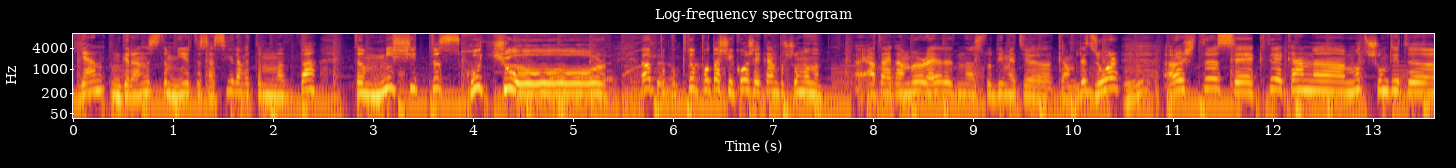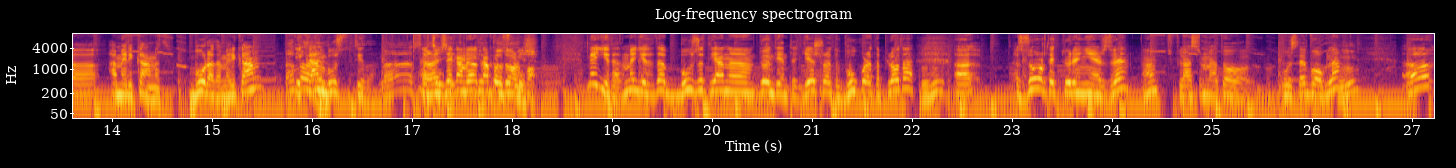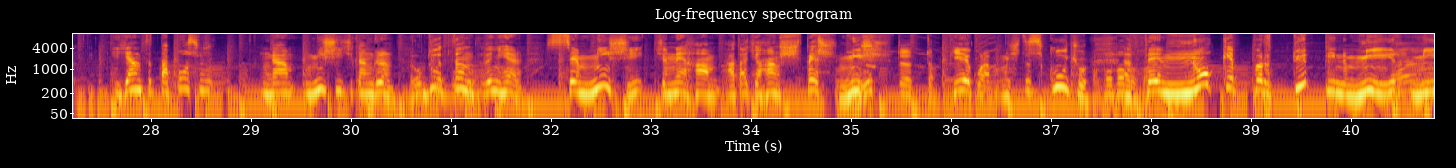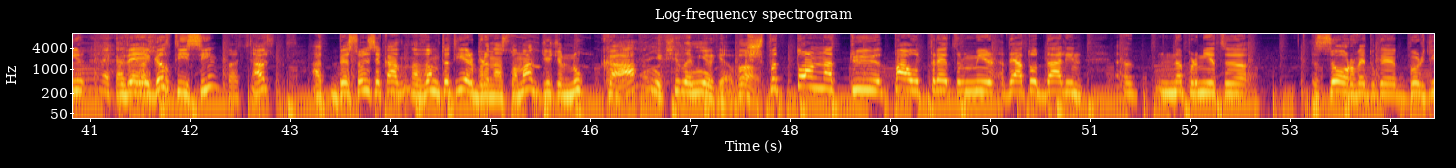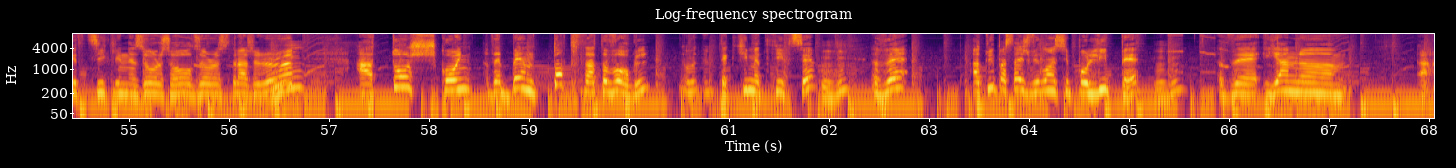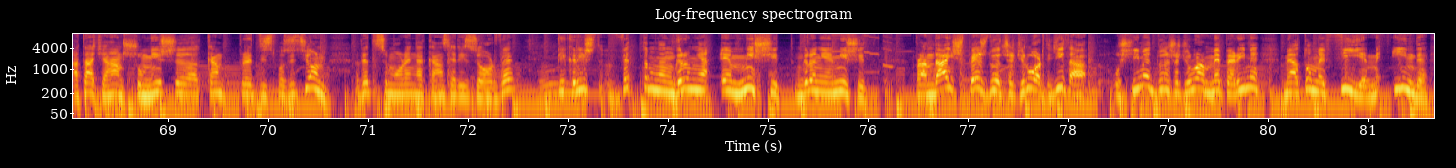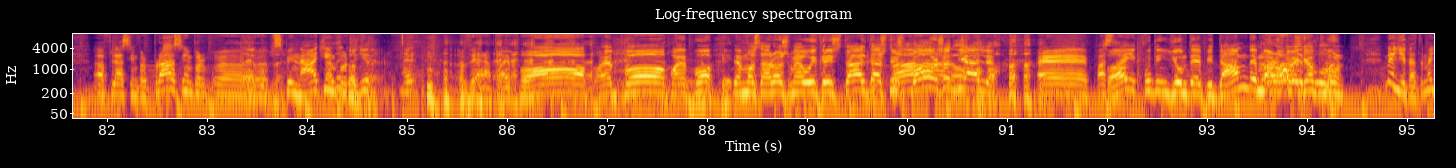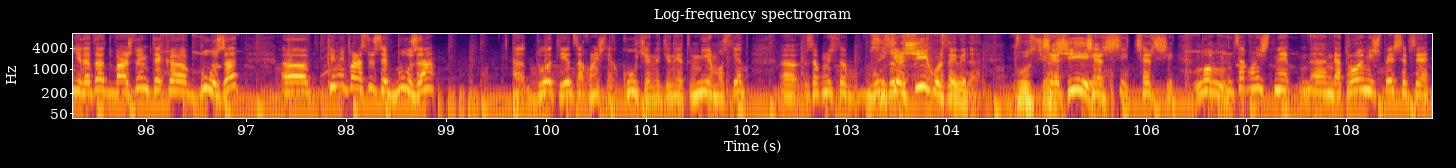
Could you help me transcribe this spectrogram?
janë ngrënës të mirë të sasirave të mëdha të mishit të skuqur. Po, po, po, këtë po ta shikosh e kanë për shembull ata e kanë vënë edhe në studimet që kam lexuar, mm -hmm. është se këtë e kanë më të shumtit amerikanët. Burrat amerikanë i kanë buzë të tilla. Sepse kanë kanë përdorur. Po. Megjithatë, megjithatë buzët janë duhen të jenë të ngjeshura, të bukura, të plota. Mm -hmm. uh, Zorrët e këtyre njerëzve, ëh, flasim me ato buzë të vogla, ë mm. janë të taposur nga mishi që kanë ngrënë. Okay, Duhet thënë edhe një herë se mishi që ne hamë, ata që hanë shpesh mish të të pjekur apo mish të skuqur, po, po, po, dhe nuk e përtypin mirë, ah, mirë dhe e gëlltisin, ata besojnë se kanë dhëmbë të tjerë brenda stomak, gjë që nuk ka. Një këshillë e mirë kjo, po. Shpëton aty pa u tretur mirë dhe ato dalin nëpërmjet zorrëve duke bërë gjithë ciklin e zorrës së hollë, zorrës së trashë. Mm. Ato shkojnë dhe bëhen toptha të vogël tek qimet thithëse mm -hmm. dhe aty pastaj zhvillohen si polipe mm -hmm. dhe janë ata që hanë shumë mish kanë predispozicion dhe të sëmuren nga kanceri i zorrëve, mm -hmm. pikërisht vetëm nga ngrënia e mishit, ngrënia e mishit. Prandaj shpesh duhet shoqëruar të gjitha Ushqimet duhen shoqëruar me perime, me ato me fije, me inde. Flasim për prasin, për uh, spinaqin, për të gjitha. Vera po e po, po e po, po e po. Dhe mos harrosh me ujë kristal tash ti shposh atë djalë. E pastaj po. i futin gjumë të epidam dhe mbarove kjo punë. Megjithatë, megjithatë vazhdojmë tek buzët. Kemi parasysh se buza duhet të jetë zakonisht e kuqe në gjendje të mirë, mos jetë zakonisht buzët si qershi kur themi ne buzë qershi qershi qershi po mm. zakonisht ne ngatërrohemi shpesh sepse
